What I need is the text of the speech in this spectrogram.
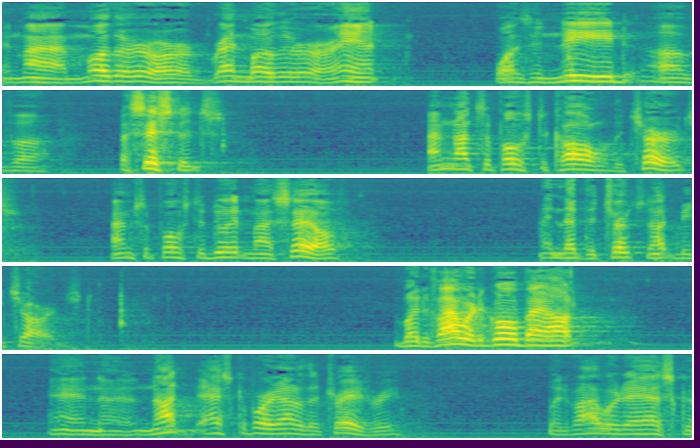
and my mother or grandmother or aunt was in need of uh, assistance, I'm not supposed to call the church. I'm supposed to do it myself and let the church not be charged. But if I were to go about and uh, not ask for it out of the treasury, but if I were to ask uh,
